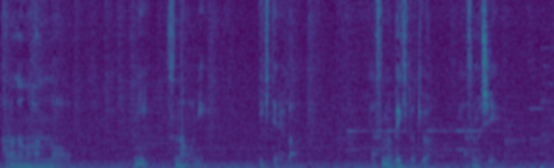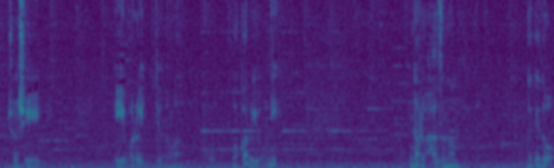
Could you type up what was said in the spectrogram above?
体の反応に素直に生きてれば休むべき時は休むし調子いい悪いっていうのがこう分かるようになるはずなんだよね。だけど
